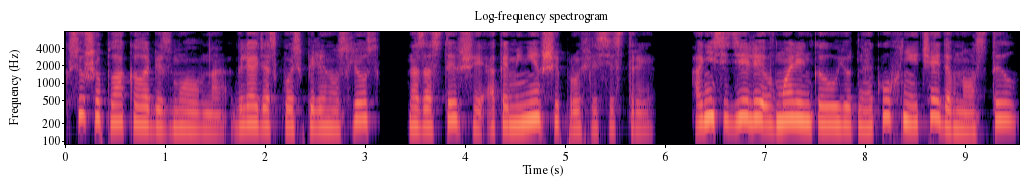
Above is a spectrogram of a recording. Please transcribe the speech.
Ксюша плакала безмолвно, глядя сквозь пелену слез на застывший, окаменевший профиль сестры. Они сидели в маленькой уютной кухне, чай давно остыл.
